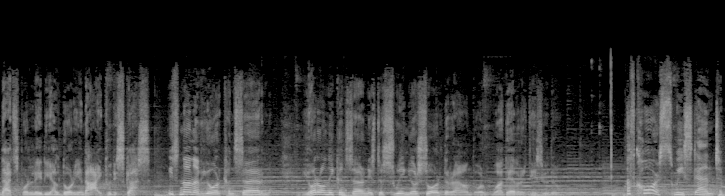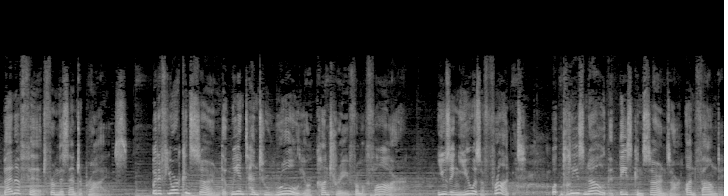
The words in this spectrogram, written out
that's for Lady Aldori and I to discuss. It's none of your concern. Your only concern is to swing your sword around, or whatever it is you do. Of course, we stand to benefit from this enterprise. But if you're concerned that we intend to rule your country from afar, using you as a front, well, please know that these concerns are unfounded.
